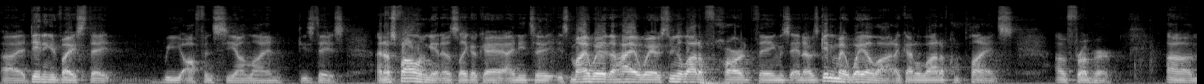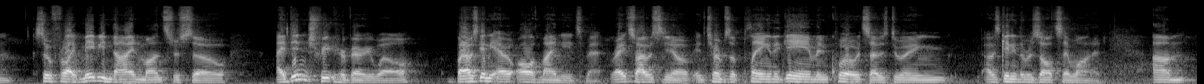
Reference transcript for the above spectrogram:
uh, dating advice that we often see online these days. And I was following it, and I was like, okay, I need to. Is my way the highway? I was doing a lot of hard things, and I was getting my way a lot. I got a lot of compliance um, from her. Um, so for like maybe nine months or so, I didn't treat her very well, but I was getting all of my needs met, right? So I was, you know, in terms of playing the game in quotes, I was doing, I was getting the results I wanted. Um,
